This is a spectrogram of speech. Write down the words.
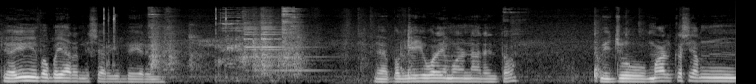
Kaya yun yung pabayaran ni sir yung bearing. Kaya pag hihiwalay muna natin to medyo mahal kasi ang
